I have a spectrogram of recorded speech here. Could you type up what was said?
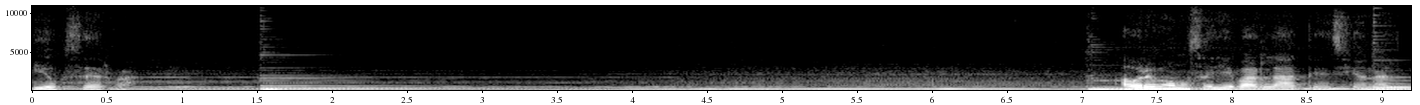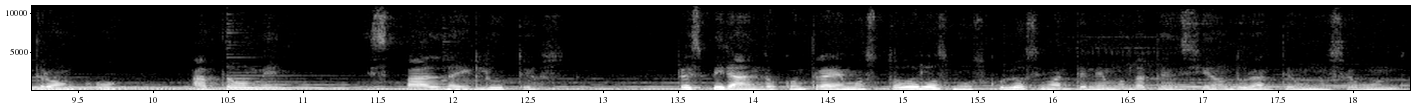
y observa. Ahora vamos a llevar la atención al tronco, abdomen, espalda y glúteos. Respirando, contraemos todos los músculos y mantenemos la tensión durante unos segundos.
